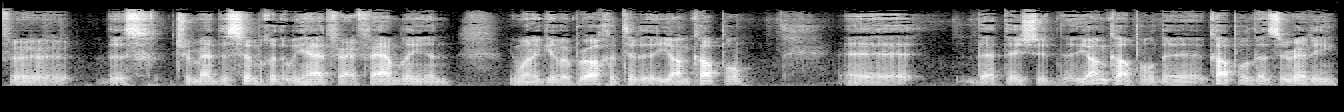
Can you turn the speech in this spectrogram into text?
for this tremendous simcha that we had for our family, and we want to give a bracha to the young couple uh, that they should, the young couple, the couple that's already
